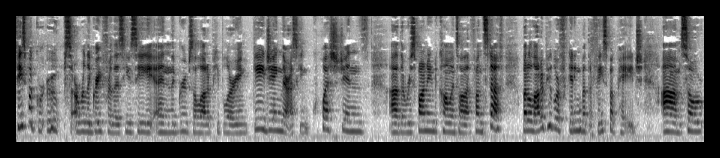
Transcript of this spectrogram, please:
Facebook groups are really great for this. You see in the groups a lot of people are engaging, they're asking questions, uh, they're responding to comments, all that fun stuff. But a lot of people are forgetting about their Facebook page. Um, so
